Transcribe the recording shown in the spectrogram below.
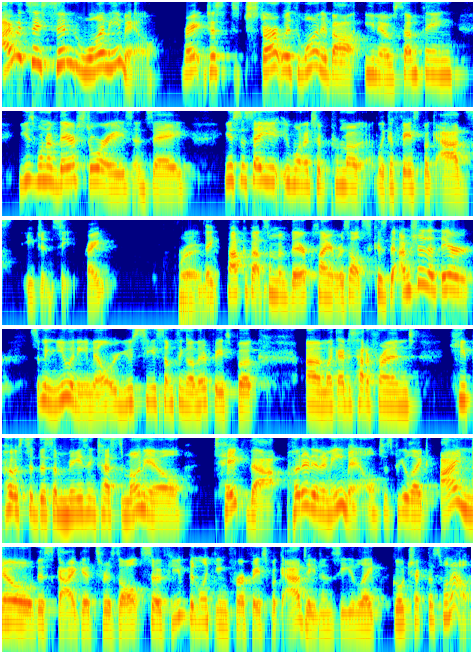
I would say send one email, right? Just start with one about, you know, something, use one of their stories and say, you know, so say you, you wanted to promote like a Facebook ads agency, right? Right. They talk about some of their client results because I'm sure that they're sending you an email or you see something on their Facebook. Um, like I just had a friend, he posted this amazing testimonial take that, put it in an email, just be like, I know this guy gets results. So if you've been looking for a Facebook ads agency, like go check this one out.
